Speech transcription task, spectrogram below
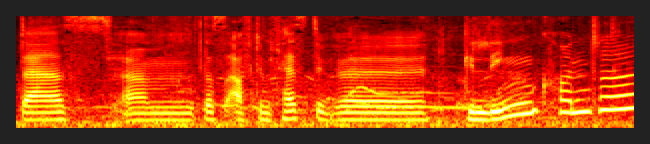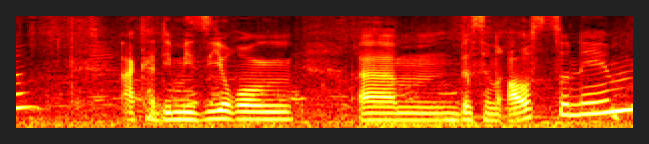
dass ähm, das auf dem Festival gelingen konnte, Akademisierung ähm, ein bisschen rauszunehmen?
